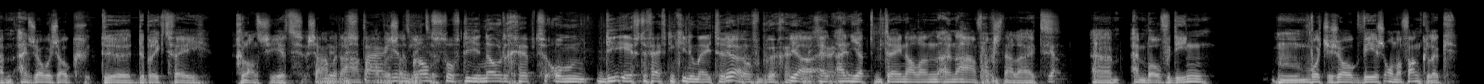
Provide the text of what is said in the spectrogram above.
Um, en zo is ook de, de BRIC 2 gelanceerd samen met een aantal andere de brandstof die je nodig hebt om die eerste 15 kilometer ja. te overbruggen. Ja, en, en, je hebt meteen al een, een aanvangssnelheid. Ja. Um, en bovendien mm, word je zo ook weer eens onafhankelijk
